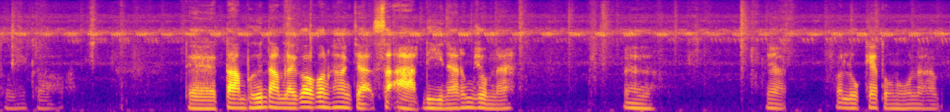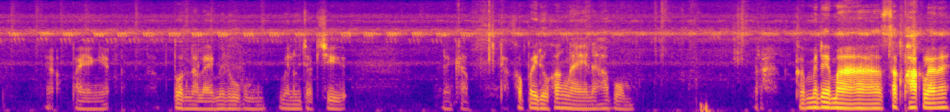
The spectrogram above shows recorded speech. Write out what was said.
ตรงนี้ก็แต่ตามพื้นตามอะไรก็ค่อนข้างจะสะอาดดีนะท่านผู้ชมนะ เออ เนี่ยก็ลุกแค่ตรงนู้นนะครับเนี่ยไปอย่างเงี้ยต้นอะไรไม่รู้ผมไม่รู้จักชื่อนะครับเดี๋ยวเข้าไปดูข้างในนะครับผมอะก็ไม่ได้มาสักพักแล้วนะ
